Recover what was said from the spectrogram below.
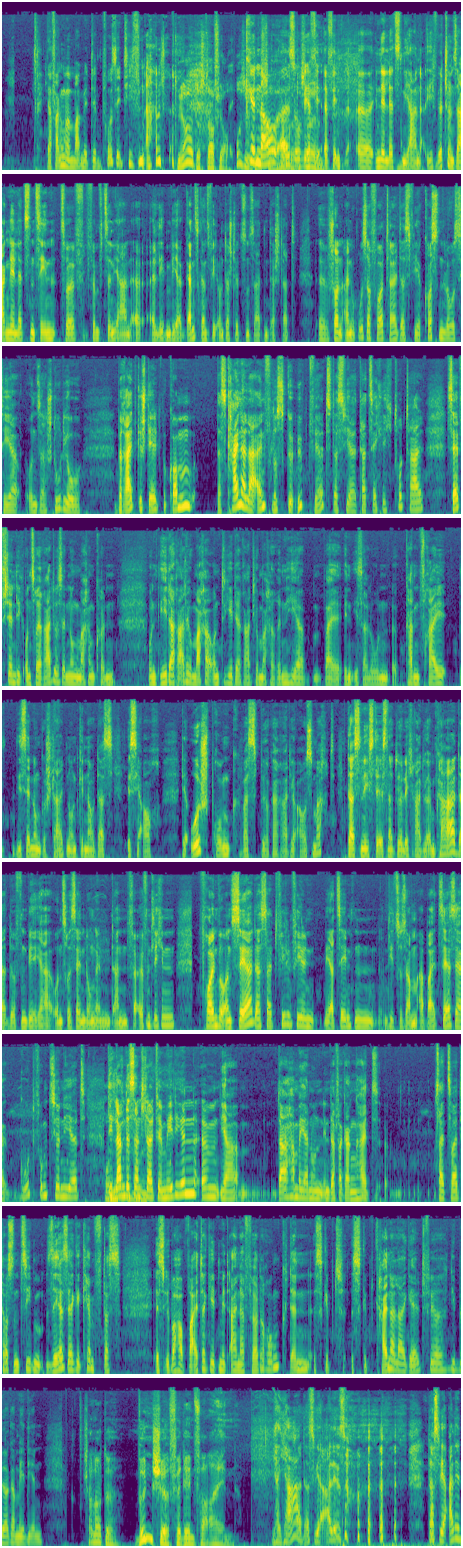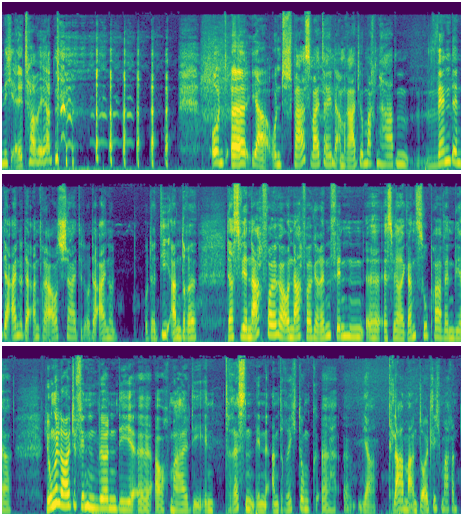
Ja, fangen wir mal mit dem Positiven an. Ja, das darf ja auch positiv genau, sein. also Gottes wir erfinden äh, in den letzten Jahren, ich würde schon sagen, in den letzten 10, 12, 15 Jahren äh, erleben wir ganz, ganz viel Unterstützung seitens der Stadt. Äh, schon ein großer Vorteil, dass wir kostenlos hier unser Studio bereitgestellt bekommen, dass keinerlei Einfluss geübt wird, dass wir tatsächlich total selbstständig unsere Radiosendung machen können. Und jeder Radiomacher und jede Radiomacherin hier bei, in Iserlohn äh, kann frei die Sendung gestalten. Und genau das ist ja auch der Ursprung, was Bürgerradio ausmacht. Das nächste ist natürlich Radio MK. Da dürfen wir ja unsere Sendungen dann veröffentlichen. Freuen wir uns sehr, dass seit vielen, vielen Jahrzehnten die Zusammenarbeit sehr, sehr gut funktioniert. die Und, Landesanstalt für Medien, ähm, ja, da haben wir ja nun in der Vergangenheit seit 2007 sehr, sehr gekämpft, dass es überhaupt weitergeht mit einer Förderung, denn es gibt, es gibt keinerlei Geld für die Bürgermedien. Charlotte, Wünsche für den Verein. Ja, ja, dass wir alle so, dass wir alle nicht älter werden. Und äh, ja, und Spaß weiterhin am Radio machen haben, wenn denn der ein oder andere ausscheidet oder ein oder die andere, dass wir Nachfolger und Nachfolgerinnen finden. Äh, es wäre ganz super, wenn wir junge Leute finden würden, die äh, auch mal die Interessen in andere Richtung äh, ja, klar machen und deutlich machen.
